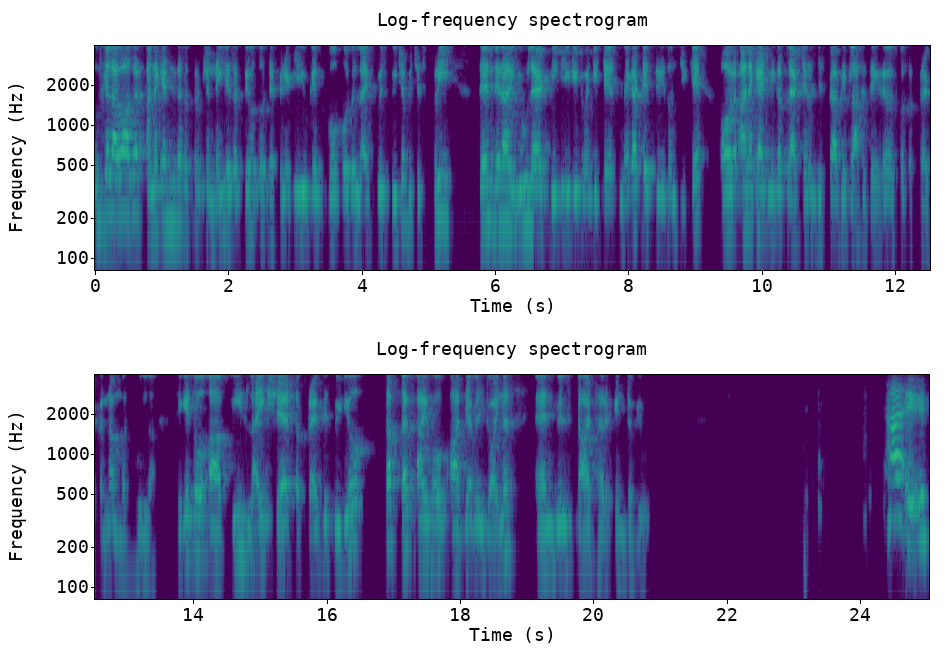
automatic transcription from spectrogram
उसके अलावा अगर अन अकेडमी का सब्सक्रिप्शन नहीं ले सकते हो तो definitely you can go for the live quiz feature which is free then there are you let weekly T twenty test mega test series on GK और अन अकेडमी का क्लैट चैनल जिस पे आप ये क्लासेस देख रहे हो, उसको सब्सक्राइब करना मत भूलना। ठीक है तो please like share subscribe this video तब तक I hope Adya will join us and will start her interview Hi.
